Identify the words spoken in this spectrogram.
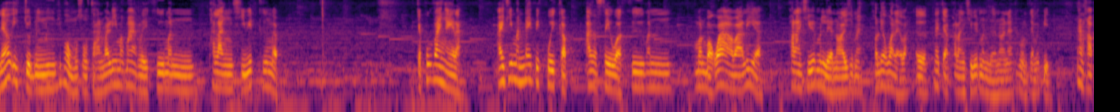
แล้วอีกจุดหนึ่งที่ผมสงสารวาลี่มากๆเลย คือมันพลังชีวิตคือแบบ จะพูดว่าไงล่ะ ไอ้ที่มันได้ไปคุยกับอาซาเซลอะคือมันมันบอกว่าวาลี่อะพลังชีวิตมันเหลือน้อยใช่ไหมเขาเรียกว่าอะไรวะเออน่าจะพลังชีวิตมันเหลือน้อยนะถ้าผมจำไม่ผิดนั่นแหละครับ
